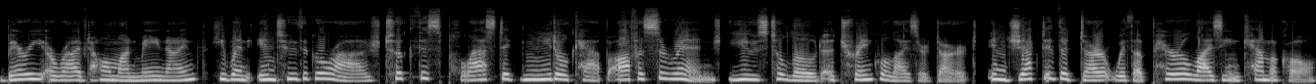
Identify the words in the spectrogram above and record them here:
Barry arrived home on May 9th, he went into the garage, took this plastic needle cap off a syringe used to load a tranquilizer dart, injected the dart with a paralyzing chemical,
